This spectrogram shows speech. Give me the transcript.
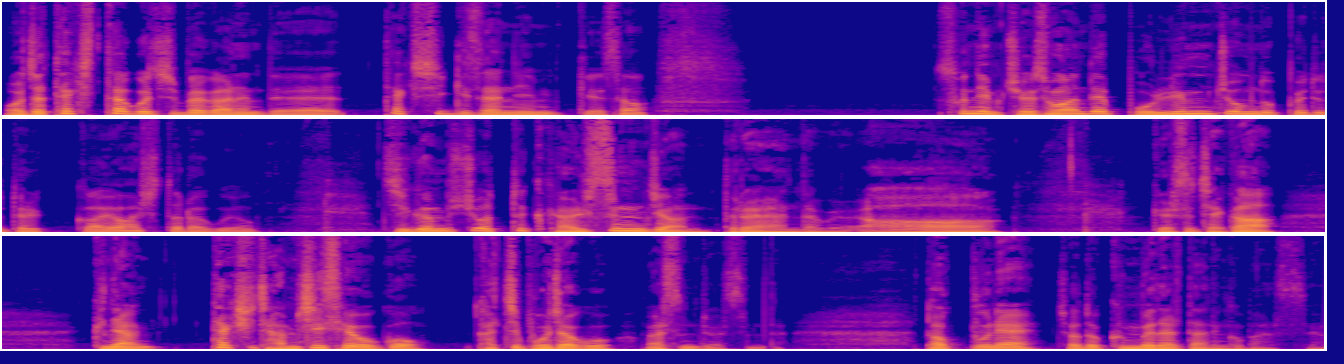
어제 택시 타고 집에 가는데 택시 기사님께서 손님 죄송한데 볼륨 좀 높여도 될까요? 하시더라고요. 지금 쇼트 결승전 들어야 한다고요. 아, 그래서 제가 그냥 택시 잠시 세우고 같이 보자고 말씀드렸습니다. 덕분에 저도 금메달 따는 거 봤어요.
